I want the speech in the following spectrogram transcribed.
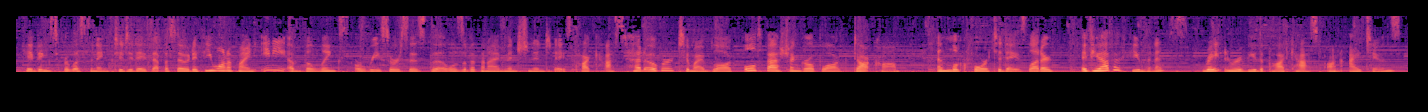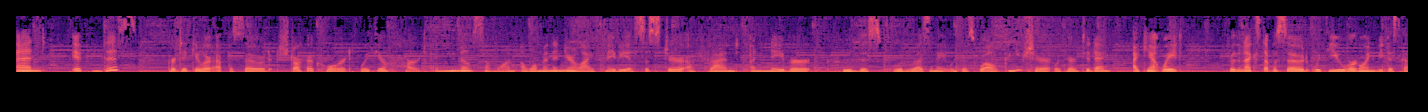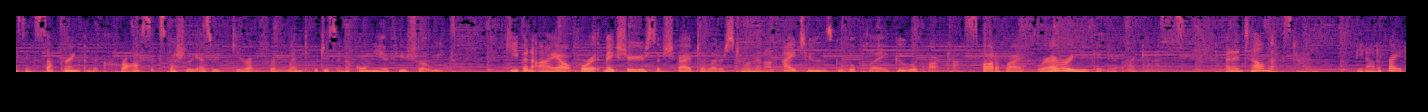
Hey, thanks for listening to today's episode. If you want to find any of the links or resources that Elizabeth and I mentioned in today's podcast, head over to my blog, oldfashionedgirlblog.com, and look for today's letter. If you have a few minutes, rate and review the podcast on iTunes. And if this particular episode struck a chord with your heart and you know someone, a woman in your life, maybe a sister, a friend, a neighbor who this would resonate with as well, can you share it with her today? I can't wait for the next episode with you, we're going to be discussing suffering and the cross, especially as we gear up for Lent, which is in only a few short weeks. Keep an eye out for it. Make sure you're subscribed to Letters to Women on iTunes, Google Play, Google Podcasts, Spotify, wherever you get your podcasts. And until next time, be not afraid.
